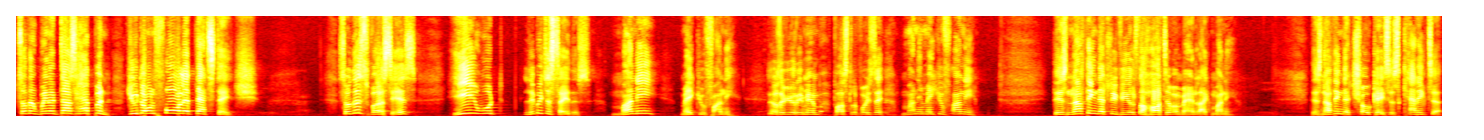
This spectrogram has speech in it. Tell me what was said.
so that when it does happen, you don't fall at that stage. So this verse is, he would, let me just say this, money make you funny. Those of you remember, Pastor voice say, money make you funny. There's nothing that reveals the heart of a man like money. There's nothing that showcases character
